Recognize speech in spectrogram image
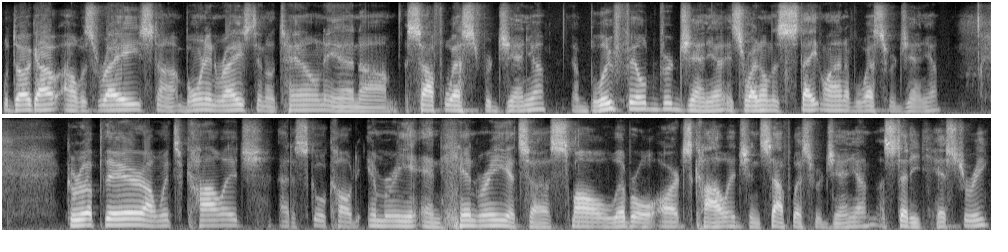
Well, Doug, I, I was raised, uh, born and raised in a town in um, Southwest Virginia Bluefield, Virginia. It's right on the state line of West Virginia. Grew up there. I went to college at a school called Emory and Henry. It's a small liberal arts college in Southwest Virginia. I studied history.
